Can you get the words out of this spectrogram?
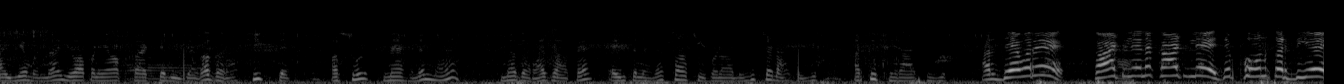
आइए मन्ना यो अपने आप काट के ले जाएगा घर ठीक से। और सुन मैं है ना मैं मैं घर जाकर इतना ना चाचू बना लूँगी चढ़ा दूँगी। और तू फिर आ जाइए। और देवरे काट ले ना काट ले जब फ़ोन कर दिए।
